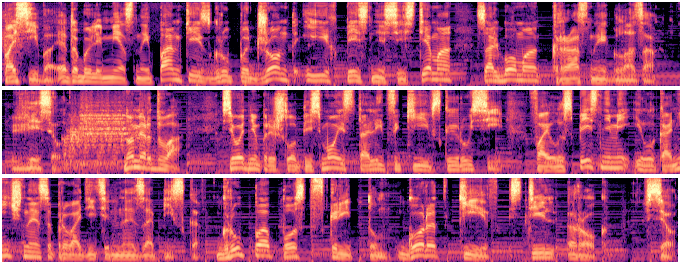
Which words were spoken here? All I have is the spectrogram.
Спасибо. Это были местные панки из группы Джонт и их песня «Система» с альбома «Красные глаза». Весело. Номер два. Сегодня пришло письмо из столицы Киевской Руси, файлы с песнями и лаконичная сопроводительная записка. Группа «Постскриптум», город Киев, стиль рок. Все.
